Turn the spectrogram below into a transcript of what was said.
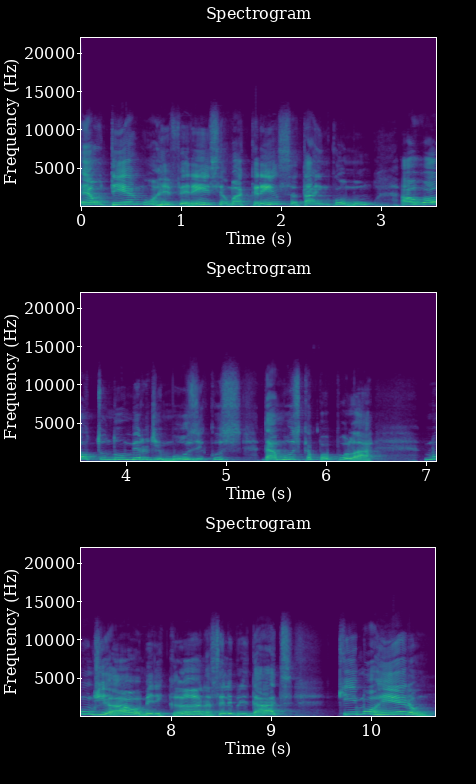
é um termo, uma referência, uma crença tá, em comum ao alto número de músicos da música popular mundial, americana, celebridades que morreram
